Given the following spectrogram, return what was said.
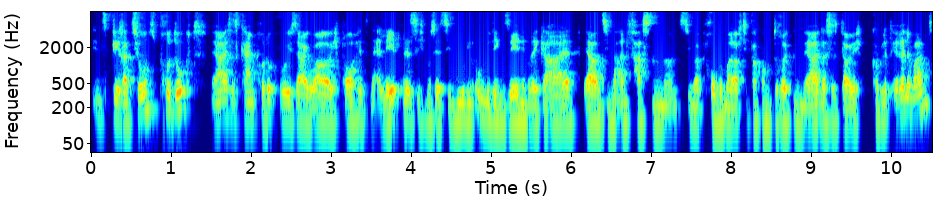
Inspirationsprodukt. Ja, es ist kein Produkt, wo ich sage, wow, ich brauche jetzt ein Erlebnis, ich muss jetzt die Nudeln unbedingt sehen im Regal, ja, und sie mal anfassen und sie mal Probe mal auf die Packung drücken. Ja, das ist, glaube ich, komplett irrelevant.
